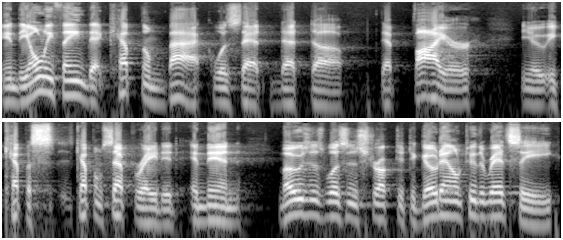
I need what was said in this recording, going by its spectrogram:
And the only thing that kept them back was that, that, uh, that fire. You know, it kept, us, kept them separated, and then Moses was instructed to go down to the Red Sea,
